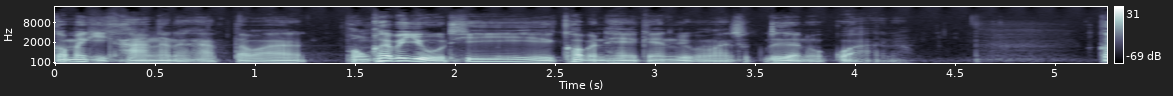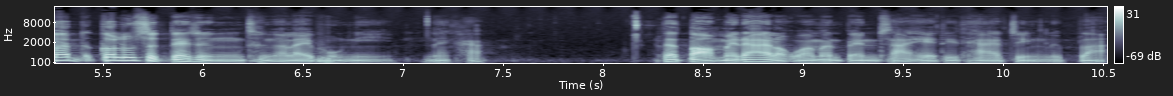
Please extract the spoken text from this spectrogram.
ก็ไม่กี่ครั้งนะครับ แต่ว่าผมเคยไปอยู่ที่โคเปนเฮเกนอยู่ประมาณสักเดือนกว่านะก็ก็รู้สึกได้ถึงถึงอะไรพวกนี้นะครับแต่ตอบไม่ได้หรอกว่ามันเป็นสาเหตุที่แท้จริงหรือเปล่า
